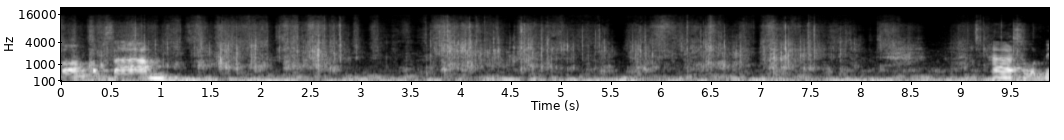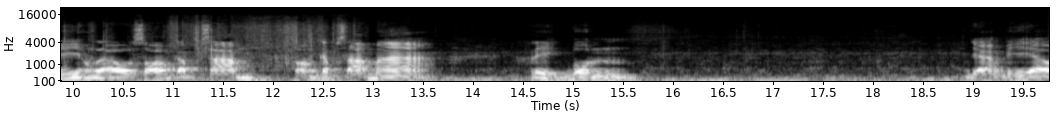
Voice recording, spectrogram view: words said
สองกับสาม ถ้าสูตรนี้ของเราสองกับสามสองกับสามมา เลขบน อย่างเดียว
